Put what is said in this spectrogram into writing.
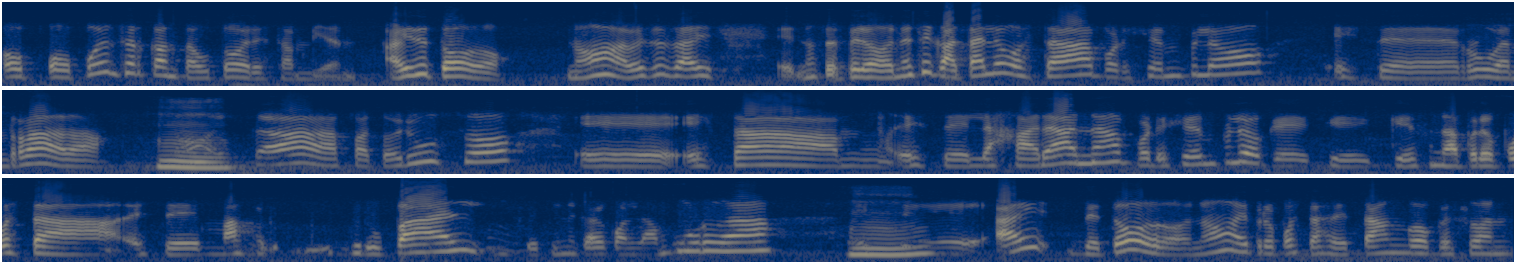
o, o pueden ser cantautores también. Hay de todo, ¿no? A veces hay, eh, no sé, pero en ese catálogo está, por ejemplo, este Rubén Rada, ¿no? Mm. Está Fatoruso, eh, está mm, este, La Jarana, por ejemplo, que, que, que es una propuesta este, más gru- grupal que tiene que ver con la murga. Mm. Este, hay de todo, ¿no? Hay propuestas de tango que son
